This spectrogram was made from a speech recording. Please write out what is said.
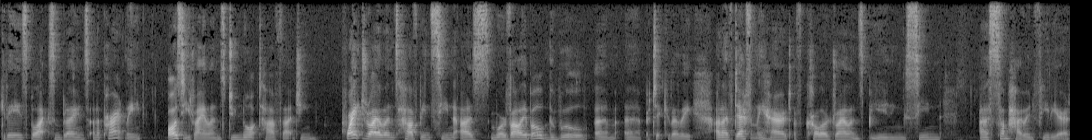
greys, blacks, and browns, and apparently Aussie Ryelands do not have that gene. White Ryelands have been seen as more valuable, the wool um, uh, particularly, and I've definitely heard of coloured Ryelands being seen as somehow inferior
